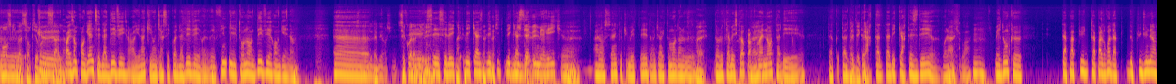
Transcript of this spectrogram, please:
France qui va sortir dans que, les salles. Par exemple, Rangen, c'est de la DV. Alors il y en a qui vont dire c'est quoi de la DV Le film, il est tourné en DV Rangen. Hein. Euh, C'est quoi la DV C'est les, les, cas- les petites les cassettes DV. numériques euh, Ouais. à l'ancienne que tu mettais dans- directement dans le Ouais. dans le caméscope. Alors Ouais. que maintenant, t'as des t'as, cartes. t'as- t'as des cartes SD, euh, voilà, Ouais. tu vois. Mhm. Mais donc, euh, t'as pas pu, t'as pas le droit de plus d'une heure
